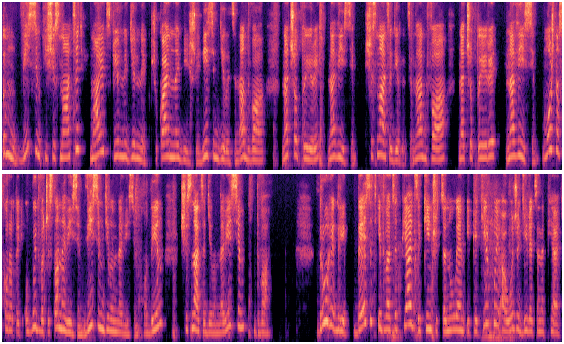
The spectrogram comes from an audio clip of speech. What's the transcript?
Тому 8 і 16 мають спільний дільник. Шукаємо найбільший. 8 ділиться на 2, на 4, на 8. 16 ділиться на 2, на 4, на 8. Можна скоротити обидва числа на 8. 8 ділимо на 8 – 1, 16 ділимо на 8 – 2. Другий дріб 10 і 25 закінчуються нулем і п'ятіркою, а отже діляться на 5.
